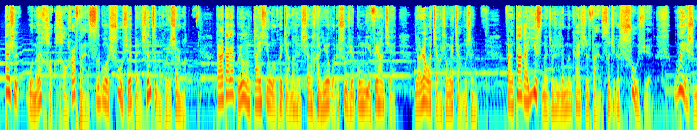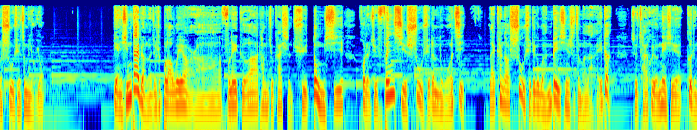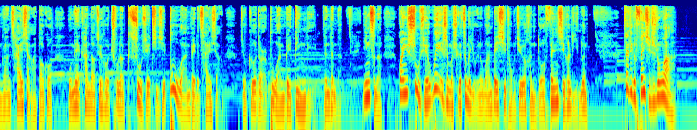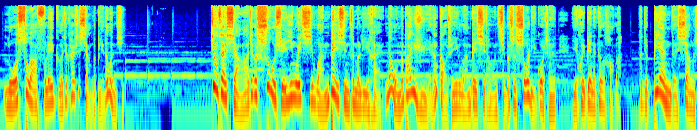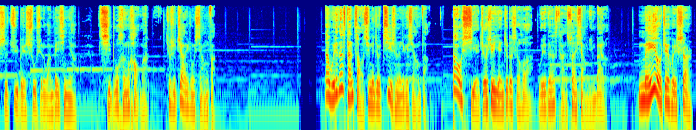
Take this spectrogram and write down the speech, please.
但是我们好好好反思过数学本身怎么回事吗？当然大家不用担心我会讲得很深哈，因为我的数学功力非常浅，你要让我讲深我也讲不深。反正大概意思呢，就是人们开始反思这个数学为什么数学这么有用。典型代表呢，就是布劳威尔啊、弗雷格啊，他们就开始去洞悉或者去分析数学的逻辑，来看到数学这个完备性是怎么来的，所以才会有那些各种各样猜想啊，包括我们也看到最后出了数学体系不完备的猜想，就哥德尔不完备定理等等的。因此呢，关于数学为什么是个这么有用的完备系统，就有很多分析和理论。在这个分析之中啊，罗素啊、弗雷格就开始想个别的问题。就在想啊，这个数学因为其完备性这么厉害，那我们把语言搞成一个完备系统，岂不是说理过程也会变得更好吗？它就变得像是具备数学的完备性一样，岂不很好吗？就是这样一种想法。那维特根斯坦早期呢就继承了这个想法，到写哲学研究的时候啊，维特根斯坦算想明白了，没有这回事儿，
